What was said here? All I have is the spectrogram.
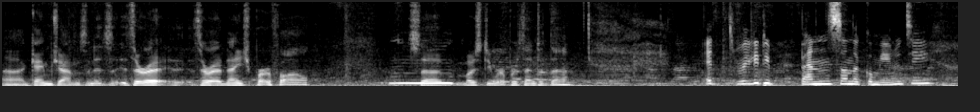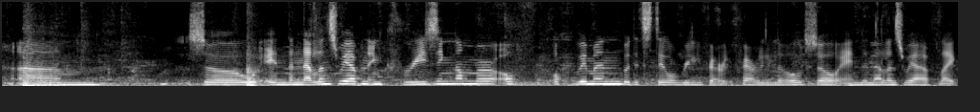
uh, game jams, and is, is there a is there an age profile that's uh, mostly represented there? It really depends on the community. Um, so in the Netherlands, we have an increasing number of, of women, but it's still really very fairly low. So in the Netherlands, we have like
